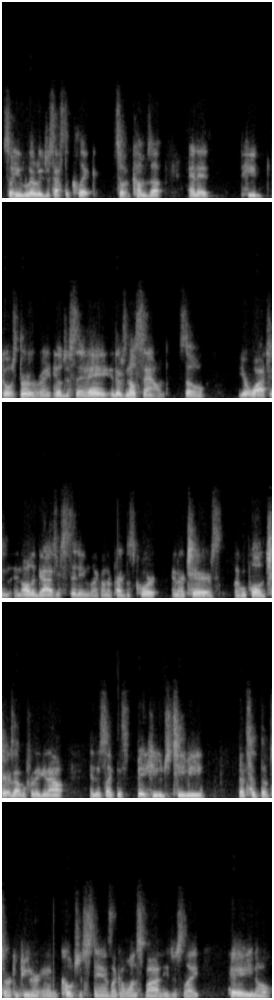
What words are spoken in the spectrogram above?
So he literally just has to click so it comes up and it he goes through, right? He'll just say, Hey, and there's no sound. So you're watching and all the guys are sitting like on a practice court in our chairs. Like we'll pull all the chairs out before they get out. And it's like this big, huge TV that's hooked up to our computer and coach just stands like in one spot and he's just like hey you know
